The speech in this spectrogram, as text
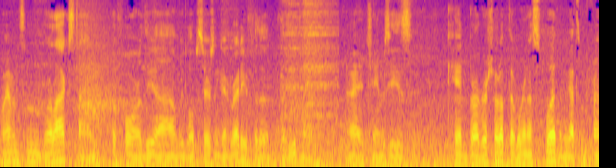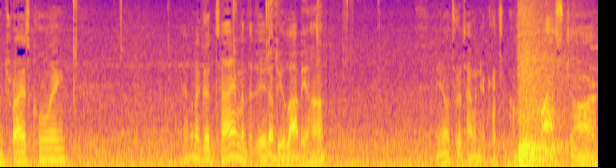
We're having some relaxed time before the uh, we go upstairs and get ready for the, the evening. All right, Jamesy's kid burger showed up that we're gonna split, and we got some French fries cooling. Having a good time at the JW lobby, huh? You know it's a good time when your ketchup comes in a glass jar.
